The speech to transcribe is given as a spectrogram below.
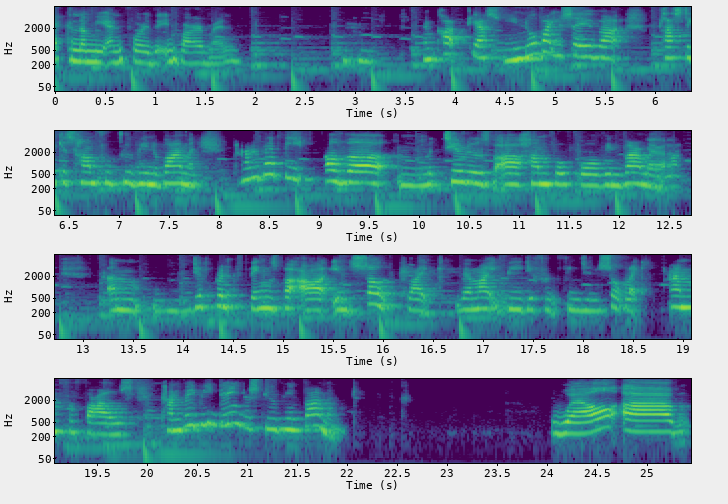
economy and for the environment mm-hmm. And Katya, you know that you say that plastic is harmful to the environment. Can there be other materials that are harmful for the environment, yeah. like um, different things that are in soap. Like there might be different things in soap, like amphiphiles. Can they be dangerous to the environment? Well, um,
